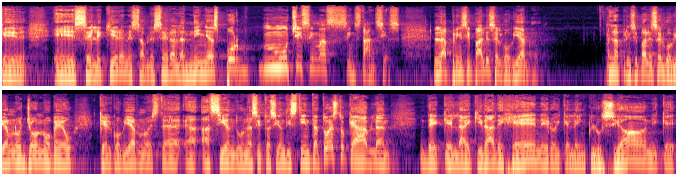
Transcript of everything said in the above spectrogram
eh, se le quieren establecer a las niñas por muchísimas instancias. La principal es el gobierno. La principal es el gobierno. Yo no veo que el gobierno esté eh, haciendo una situación distinta. Todo esto que hablan de que la equidad de género y que la inclusión y que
